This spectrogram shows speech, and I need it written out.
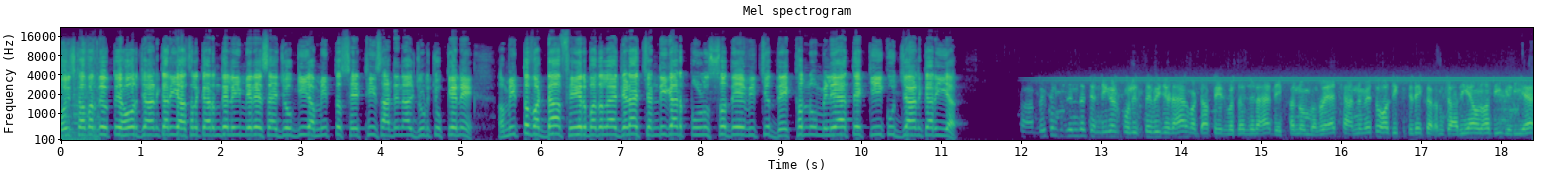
ਸੋ ਇਸ ਖਬਰ ਦੇ ਉੱਤੇ ਹੋਰ ਜਾਣਕਾਰੀ ਹਾਸਲ ਕਰਨ ਦੇ ਲਈ ਮੇਰੇ ਸਹਿਯੋਗੀ ਅਮਿਤ ਸੇਠੀ ਸਾਡੇ ਨਾਲ ਜੁੜ ਚੁੱਕੇ ਨੇ। ਅਮਿਤ, ਵੱਡਾ ਫੇਰ ਬਦਲ ਹੈ ਜਿਹੜਾ ਚੰਡੀਗੜ੍ਹ ਪੁਲਿਸ ਦੇ ਵਿੱਚ ਦੇਖਣ ਨੂੰ ਮਿਲਿਆ ਤੇ ਕੀ ਕੁਝ ਜਾਣਕਾਰੀ ਆ ਬਿਲਕੁਲ ਜਿੰਦਰ ਚੰਡੀਗੜ੍ਹ ਪੁਲਿਸ ਦੇ ਵੀ ਜਿਹੜਾ ਹੈ ਵੱਡਾ ਫੇਰ ਬਦਲ ਜਿਹੜਾ ਹੈ ਦੇਖਣ ਨੂੰ ਮਿਲ ਰਿਹਾ। ਹੈ 96 ਤੋਂ ਅਧਿਕ ਜਿਹੜੇ ਕਰਮਚਾਰੀ ਆ ਉਹਨਾਂ ਦੀ ਜਿਹੜੀ ਹੈ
